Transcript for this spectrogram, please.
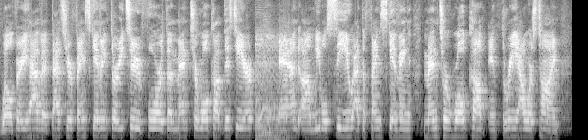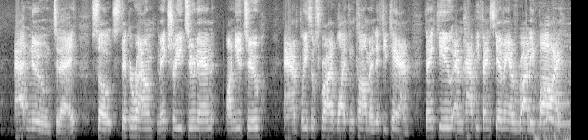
Well, there you have it. That's your Thanksgiving 32 for the Mentor World Cup this year. And um, we will see you at the Thanksgiving Mentor World Cup in three hours' time at noon today. So stick around. Make sure you tune in on YouTube. And please subscribe, like, and comment if you can. Thank you, and happy Thanksgiving, everybody. Bye.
